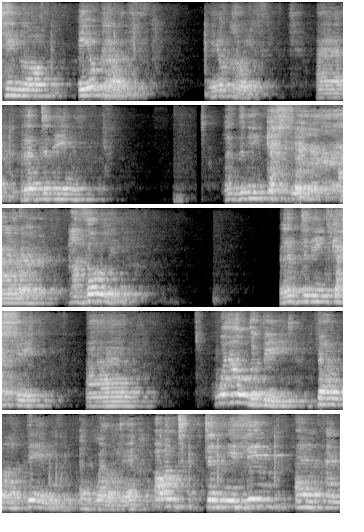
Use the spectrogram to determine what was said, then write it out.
teimlo eogrwydd eogrwydd Um, rydyn ni'n rydyn ni'n gallu um, addoli. Rydyn ni'n gallu um, gweld y byd fel mae Dyw yn gweld e, ond dyn ni ddim yn, yn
